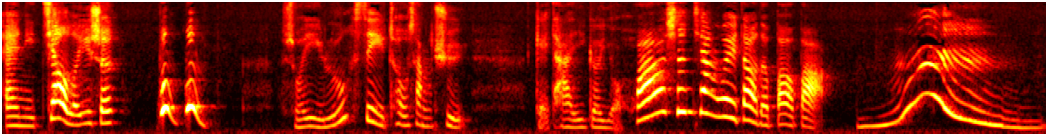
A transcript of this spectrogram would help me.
Annie 叫了一声“汪汪”，所以 Lucy 凑上去。给他一个有花生酱味道的抱抱。嗯，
